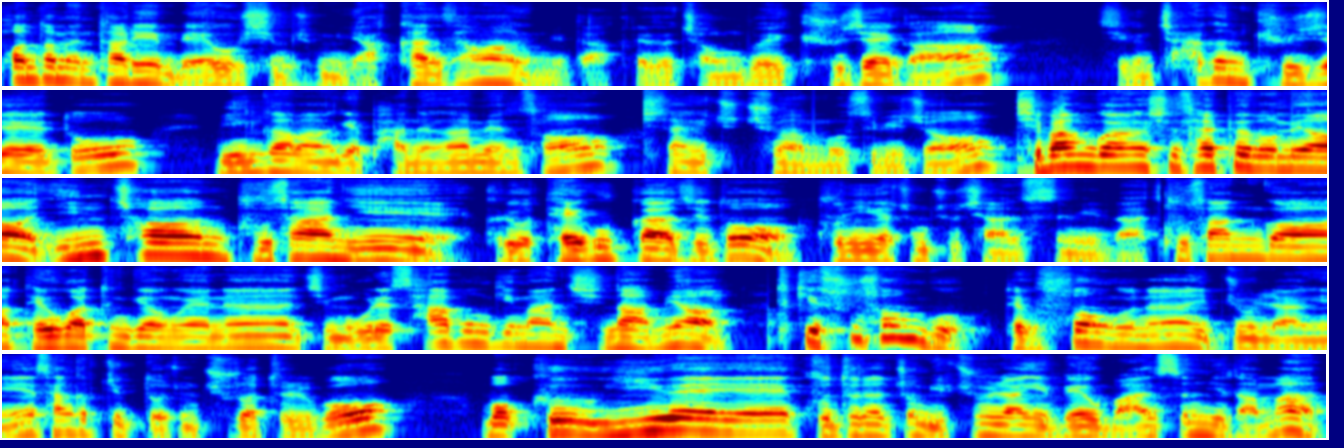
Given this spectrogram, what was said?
펀더멘탈이 매우 좀 약한 상황입니다. 그래서 정부의 규제가 지금 작은 규제에도 민감하게 반응하면서 시장이 주춤한 모습이죠. 지방광역시 살펴보면 인천, 부산이 그리고 대구까지도 분위기가 좀 좋지 않습니다. 부산과 대구 같은 경우에는 지금 올해 4분기만 지나면 특히 수성구, 대구 수성구는 입주 물량이 상급집도 좀 줄어들고 뭐그 이외의 구들은 좀 입주 물량이 매우 많습니다만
